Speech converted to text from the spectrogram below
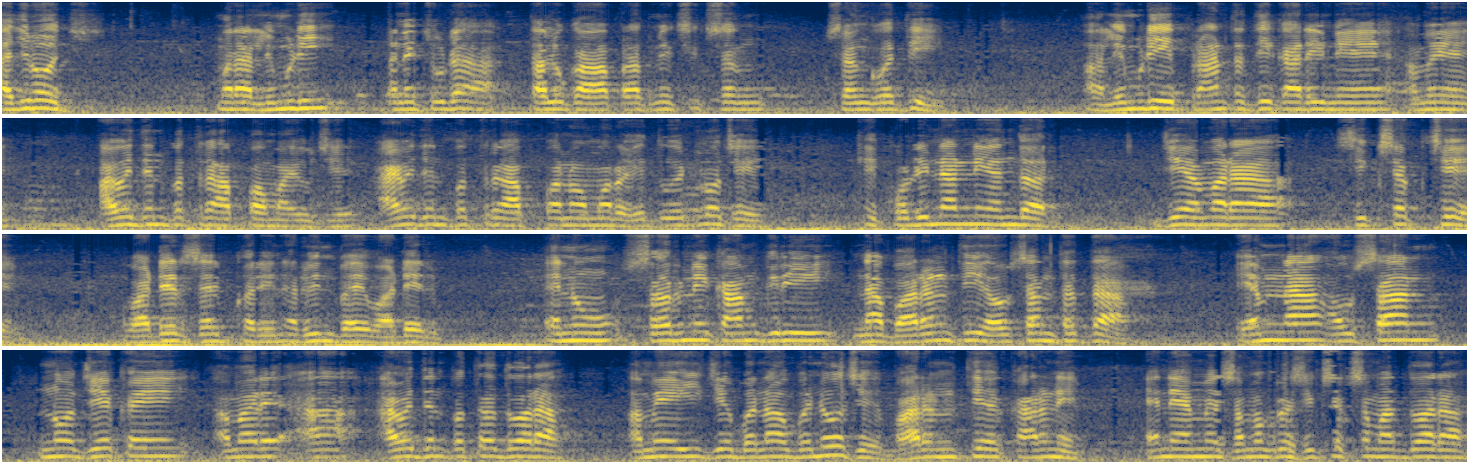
આજરોજ મારા લીમડી અને ચુડા તાલુકા પ્રાથમિક શિક્ષણ સંઘ વતી લીમડી પ્રાંત અધિકારીને અમે આવેદનપત્ર આપવામાં આવ્યું છે. આવેદનપત્ર આપવાનો અમારો હેતુ એટલો છે કે કોડીનારની અંદર જે અમારા શિક્ષક છે, વાઢેર સાહેબ કરીને, અરવિંદભાઈ વાઢેર, એનું સરની કામગીરીના ભારણથી અવસાન થતાં એમના અવસાનનો જે કંઈ અમારે આ આવેદનપત્ર દ્વારા અમે એ જે બનાવ બન્યો છે, ભારણથી કારણે એને અમે સમગ્ર શિક્ષક સમાજ દ્વારા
